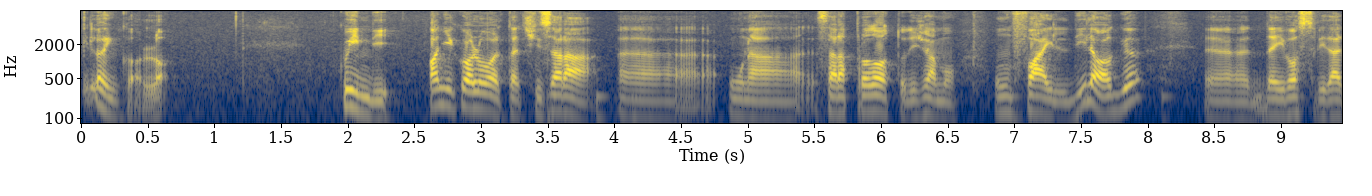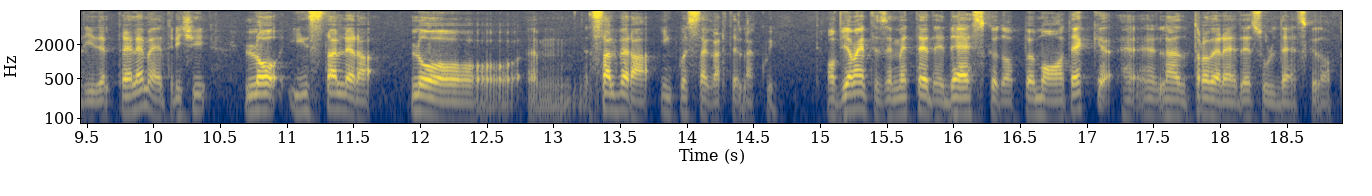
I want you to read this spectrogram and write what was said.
lo incollo. Quindi ogni qualvolta ci sarà, eh, una, sarà prodotto diciamo, un file di log eh, dei vostri dati telemetrici, lo installerà, lo ehm, salverà in questa cartella qui. Ovviamente se mettete desktop Motec eh, la troverete sul desktop.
